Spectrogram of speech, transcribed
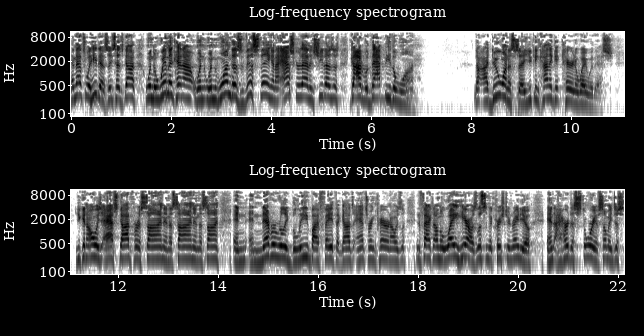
And that's what he does. He says, God, when the women come out, when, when one does this thing and I ask her that and she does this, God, would that be the one? Now, I do want to say you can kind of get carried away with this. You can always ask God for a sign and a sign and a sign and, and never really believe by faith that God's answering prayer. And I was, in fact, on the way here, I was listening to Christian radio and I heard a story of somebody just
